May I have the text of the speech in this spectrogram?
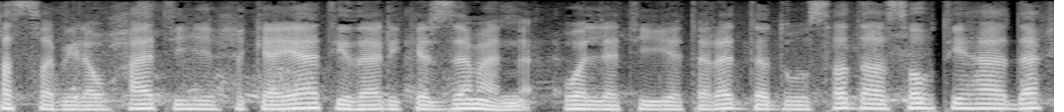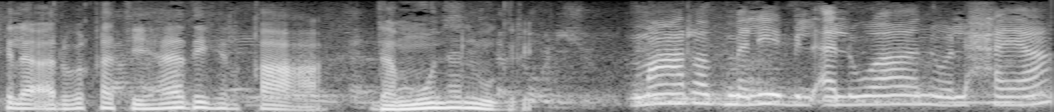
قص بلوحاته حكايات ذلك الزمن والتي يتردد صدى صوتها داخل أروقة هذه القاعة دمون المجري. معرض مليء بالألوان والحياة.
